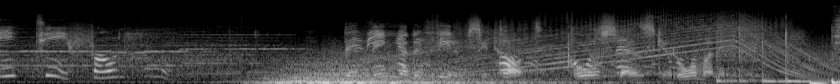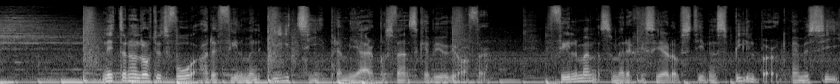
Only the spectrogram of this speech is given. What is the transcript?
E.T. phone home. Bevingade filmcitat på svensk romani. 1982 hade filmen E.T. premiär på svenska biografer. Filmen, som är regisserad av Steven Spielberg med musik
